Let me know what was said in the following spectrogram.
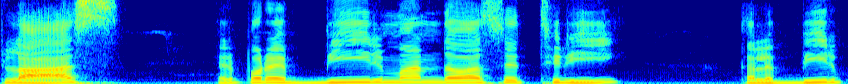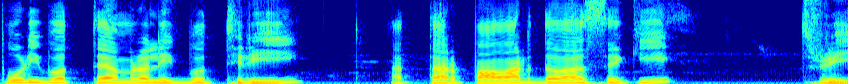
প্লাস এরপরে বির মান দেওয়া আছে থ্রি তাহলে বির পরিবর্তে আমরা লিখব থ্রি আর তার পাওয়ার দেওয়া আছে কি? থ্রি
